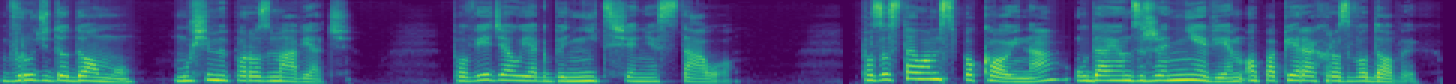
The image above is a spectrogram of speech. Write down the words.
Wróć do domu. Musimy porozmawiać. Powiedział, jakby nic się nie stało. Pozostałam spokojna, udając, że nie wiem o papierach rozwodowych.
